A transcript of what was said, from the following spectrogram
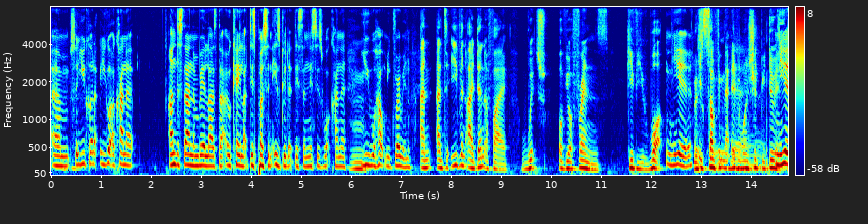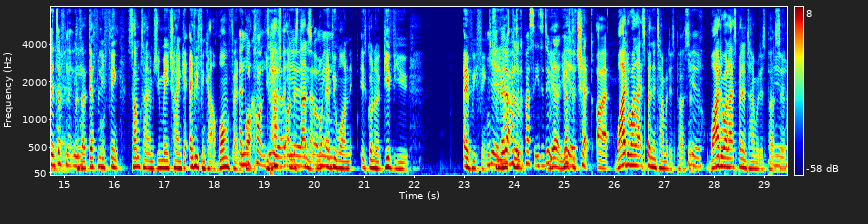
Um, so you got you got to kind of understand and realize that okay like this person is good at this and this is what kind of mm. you will help me grow in and and to even identify which of your friends give you what yeah is something that everyone Yeah. should be doing. yeah, Yeah. definitely Because I definitely think sometimes you may try and get everything out of one friend, And you but can't you do have that, to understand that's that what I not mean. everyone is gonna give you everything. yeah So they don't have to, the capacity to do yeah, it you have to check. All right, why do I like spending time with this person? Yeah. Why do I like spending time with this person? Yeah.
